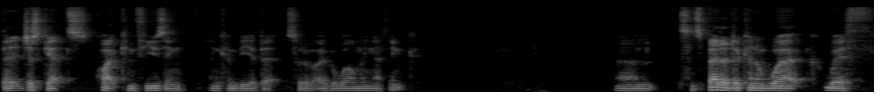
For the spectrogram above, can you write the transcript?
but it just gets quite confusing and can be a bit sort of overwhelming, I think. Um, so it's better to kind of work with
